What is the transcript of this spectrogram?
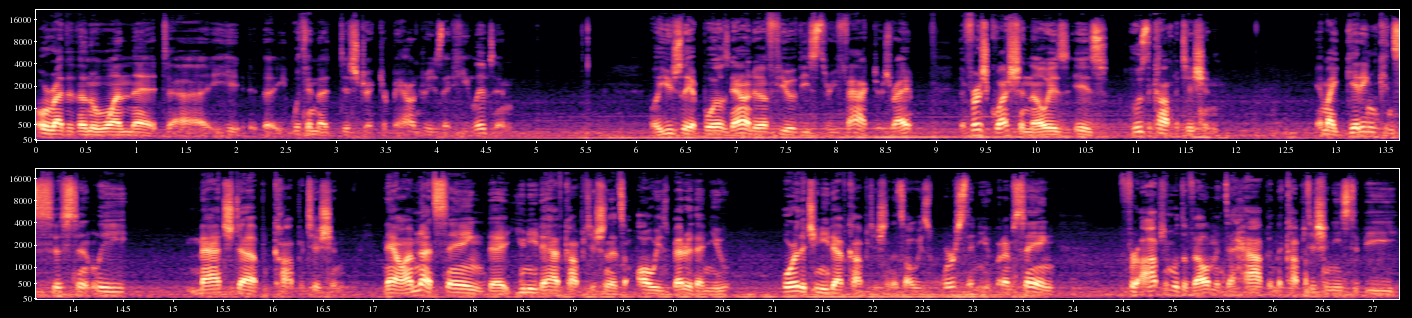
or rather than the one that uh, he, the, within the district or boundaries that he lives in. Well, usually it boils down to a few of these three factors, right? The first question, though, is is who's the competition? Am I getting consistently matched up competition? Now, I'm not saying that you need to have competition that's always better than you, or that you need to have competition that's always worse than you, but I'm saying for optimal development to happen, the competition needs to be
